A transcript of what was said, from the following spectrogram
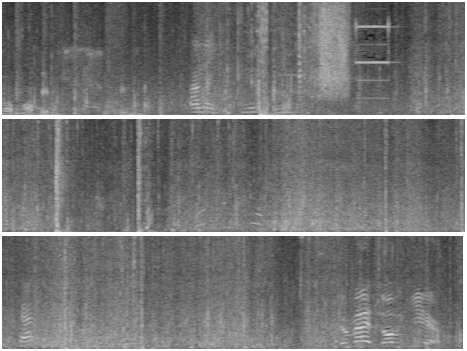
Oh, more people shooting. And it's used Okay. Your med's over here.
